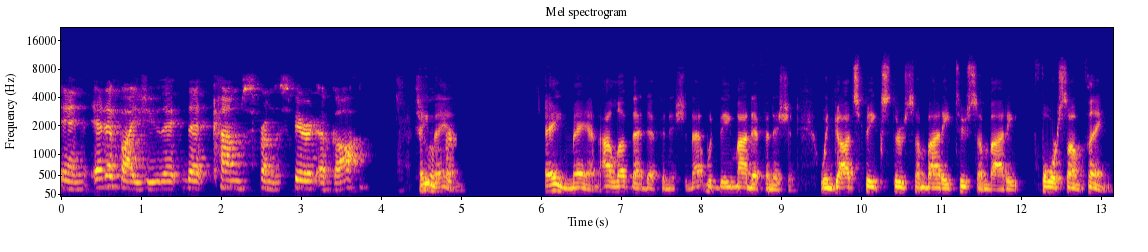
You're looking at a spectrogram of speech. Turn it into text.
and edifies you that that comes from the spirit of god to a person. Amen. Amen. I love that definition. That would be my definition. When God speaks through somebody to somebody for something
